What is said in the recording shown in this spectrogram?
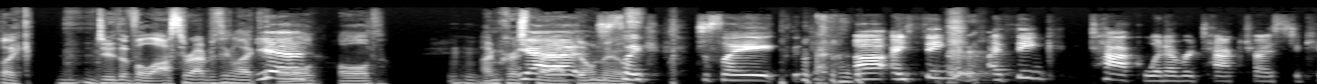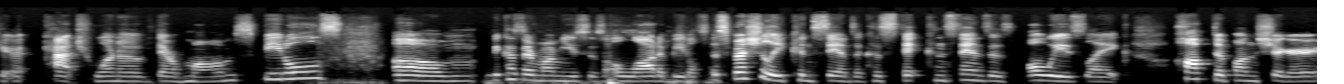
like do the Velociraptor thing, like Yeah. hold, hold. Mhm. I'm Chris yeah, Pratt. Don't just move. like just like uh, I think I think Tack whenever Tack tries to ca- catch one of their mom's beetles, um, because their mom uses a lot of beetles, especially Constanza, because Constanza's always like hopped up on sugar.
